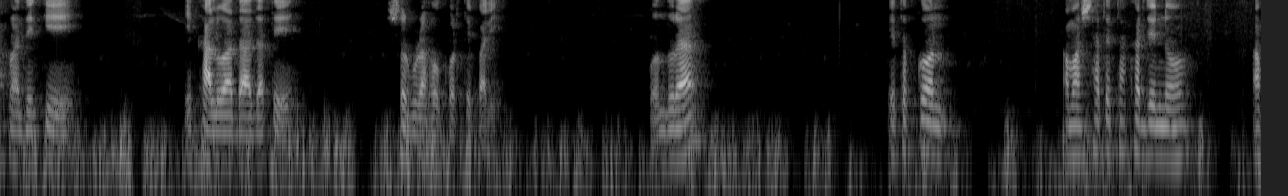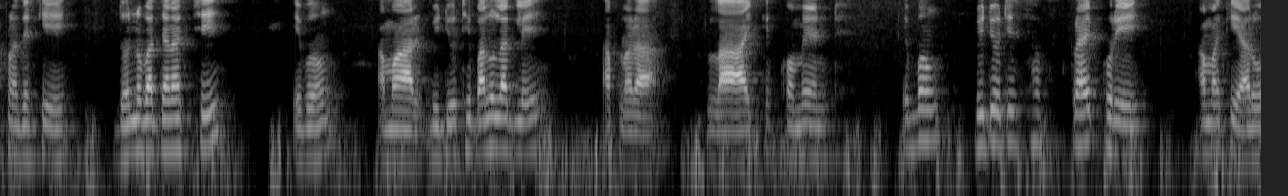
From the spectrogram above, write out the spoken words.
আপনাদেরকে এই কালো আদা যাতে সরবরাহ করতে পারি। বন্ধুরা, এতক্ষণ আমার সাথে থাকার জন্য আপনাদেরকে ধন্যবাদ জানাচ্ছি এবং আমার ভিডিওটি ভালো লাগলে আপনারা লাইক, কমেন্ট এবং ভিডিওটি সাবস্ক্রাইব করে আমাকে আরও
